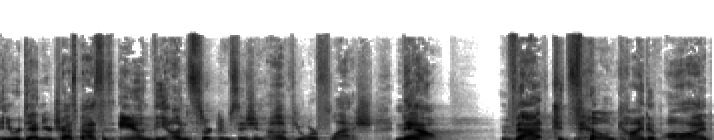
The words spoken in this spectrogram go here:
And you were dead in your trespasses and the uncircumcision of your flesh. Now, that could sound kind of odd,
